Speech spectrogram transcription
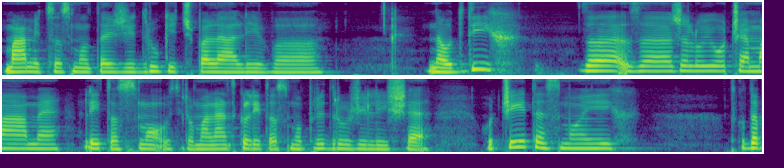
Mamico smo zdaj že drugič peljali na oddih za, za žalujoče mame, letos smo, oziroma lansko leto smo pridružili še očete, smo jih. Tako da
